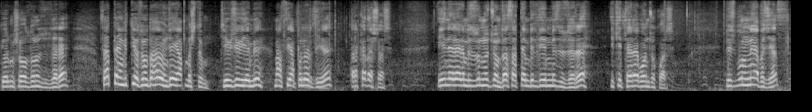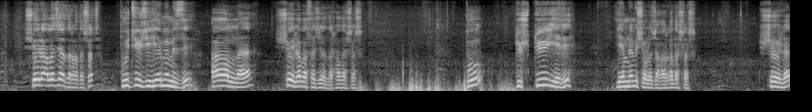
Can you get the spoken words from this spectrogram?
Görmüş olduğunuz üzere. Zaten videosunu daha önce yapmıştım. Civciv yemi nasıl yapılır diye. Arkadaşlar iğnelerimizin ucunda zaten bildiğimiz üzere iki tane boncuk var. Biz bunu ne yapacağız? Şöyle alacağız arkadaşlar. Bu civciv yemimizi ağırlığa şöyle basacağız arkadaşlar. Bu düştüğü yeri yemlemiş olacak arkadaşlar. Şöyle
